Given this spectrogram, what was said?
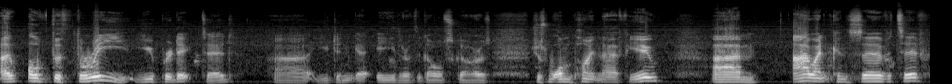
of- of the three you predicted, uh, you didn't get either of the goal scorers. Just one point there for you. Um, I went conservative.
